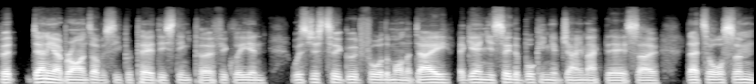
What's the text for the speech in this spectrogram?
But Danny O'Brien's obviously prepared this thing perfectly and was just too good for them on the day. Again, you see the booking of J Mac there, so that's awesome.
